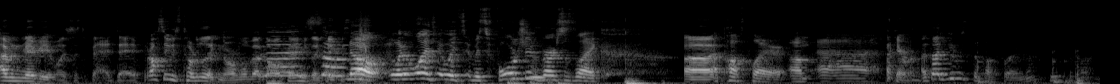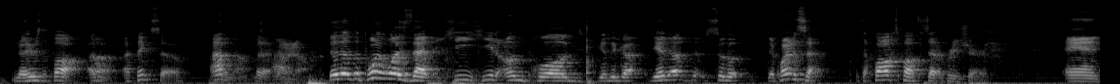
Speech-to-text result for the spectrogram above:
I mean, maybe it was just a bad day, but also he was totally like normal about the whole thing. He's like, So- take No, what it was, it was it was Fortune versus like time. a Uh, puff player. Um, uh, I can't remember. I thought he was the puff player. No, he was the puck. no, he was the Fox. I, Uh, I think so. I don't know. but I don't know. The, the, the point was that he he had unplugged the other guy. The other, the, so the they're playing a set. It's a Fox Puff set, I'm pretty sure. And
